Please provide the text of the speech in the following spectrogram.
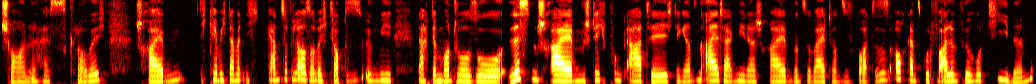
Journal heißt es, glaube ich, schreiben. Ich kenne mich damit nicht ganz so viel aus, aber ich glaube, das ist irgendwie nach dem Motto so Listen schreiben, stichpunktartig, den ganzen Alltag niederschreiben und so weiter und so fort. Das ist auch ganz gut, vor allem für Routinen.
